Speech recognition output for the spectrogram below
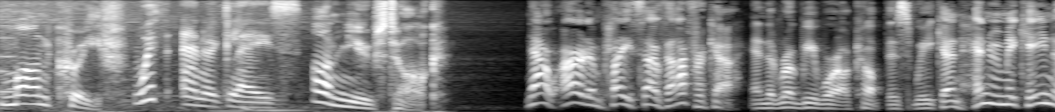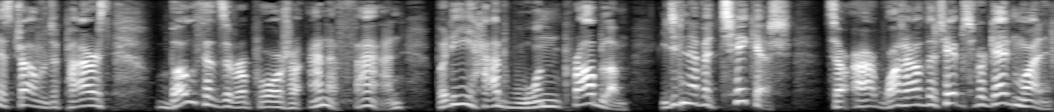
Moncrieff with Energlaze on News Talk. Now, Ireland play South Africa in the Rugby World Cup this weekend. Henry McKean has travelled to Paris, both as a reporter and a fan, but he had one problem. He didn't have a ticket. So, uh, what are the tips for getting one?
